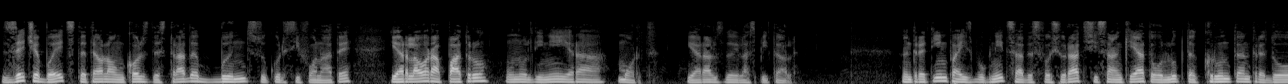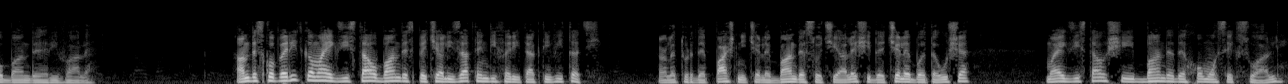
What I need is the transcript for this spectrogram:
zece băieți stăteau la un colț de stradă bând sucuri sifonate, iar la ora patru, unul din ei era mort, iar alți doi la spital. Între timp a izbucnit, s-a desfășurat și s-a încheiat o luptă cruntă între două bande rivale. Am descoperit că mai existau bande specializate în diferite activități. Alături de pașnicele bande sociale și de cele bătăușe, mai existau și bande de homosexuali,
